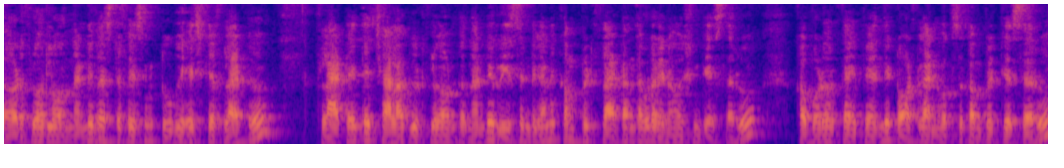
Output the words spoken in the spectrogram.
థర్డ్ ఫ్లోర్లో ఉందండి west facing two BHK flat. Flat అయితే చాలా బ్యూటిఫుల్గా ఉంటుందండి. రీసెంట్గానే కంప్లీట్ ఫ్లాట్ అంతా కూడా రెనోవేషన్ చేస్తారు. కబోర్డ్ వర్క్ అయిపోయింది టోటల్గా అన్ని వర్క్స్ కంప్లీట్ చేశారు.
